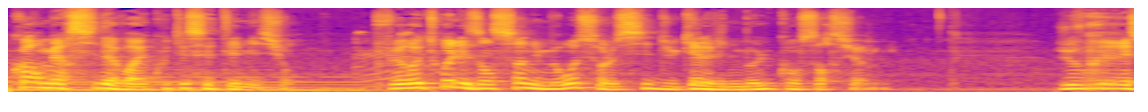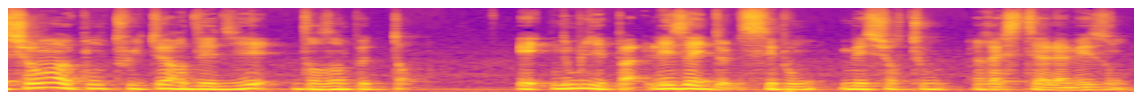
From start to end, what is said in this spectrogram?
encore merci d'avoir écouté cette émission. Vous pouvez retrouver les anciens numéros sur le site du Calvin Ball Consortium. J'ouvrirai sûrement un compte Twitter dédié dans un peu de temps. Et n'oubliez pas, les idoles c'est bon, mais surtout, restez à la maison.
